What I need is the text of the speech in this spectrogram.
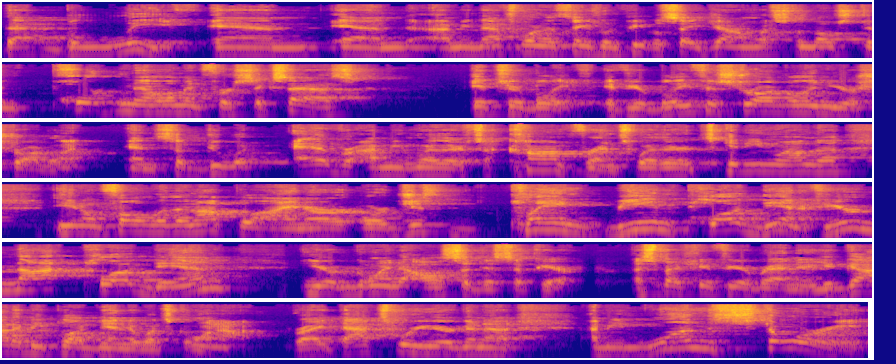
that belief. And, and I mean, that's one of the things when people say, John, what's the most important element for success? It's your belief. If your belief is struggling, you're struggling. And so do whatever, I mean, whether it's a conference, whether it's getting on the, you know, phone with an upline or, or just plain being plugged in. If you're not plugged in, you're going to also disappear, especially if you're brand new. You got to be plugged into what's going on, right? That's where you're going to, I mean, one story,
